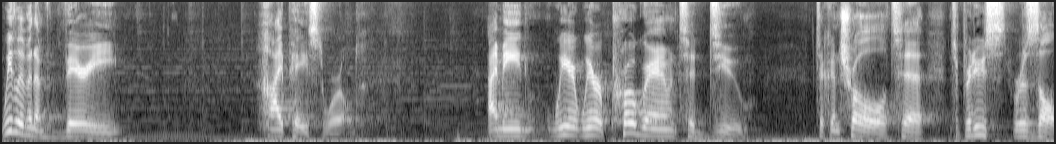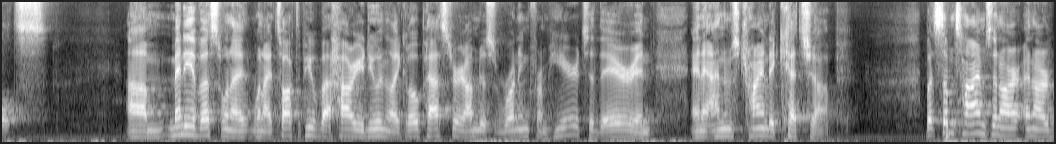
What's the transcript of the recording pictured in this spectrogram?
We live in a very high paced world. I mean, we're, we're programmed to do, to control, to, to produce results. Um, many of us, when I, when I talk to people about how are you doing, they're like, oh, Pastor, I'm just running from here to there and, and I'm just trying to catch up. But sometimes in our, in our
